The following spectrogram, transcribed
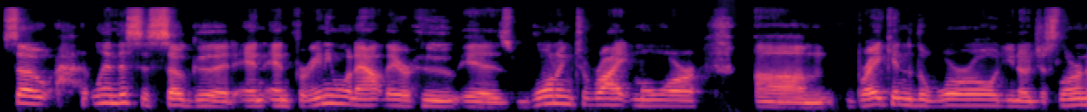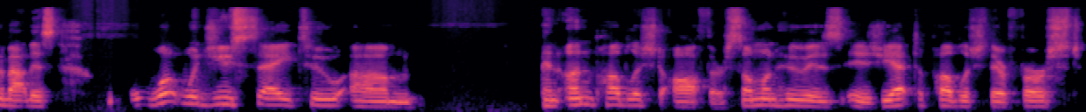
So, Len, this is so good, and and for anyone out there who is wanting to write more, um, break into the world, you know, just learn about this. what would you say to um, an unpublished author, someone who is is yet to publish their first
